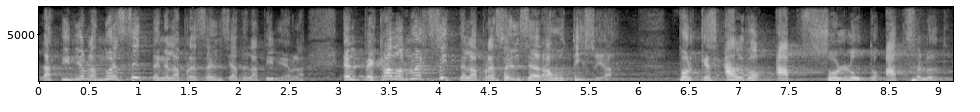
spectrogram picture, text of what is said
las tinieblas no existen en la presencia de la tiniebla. El pecado no existe en la presencia de la justicia. Porque es algo absoluto, absoluto.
